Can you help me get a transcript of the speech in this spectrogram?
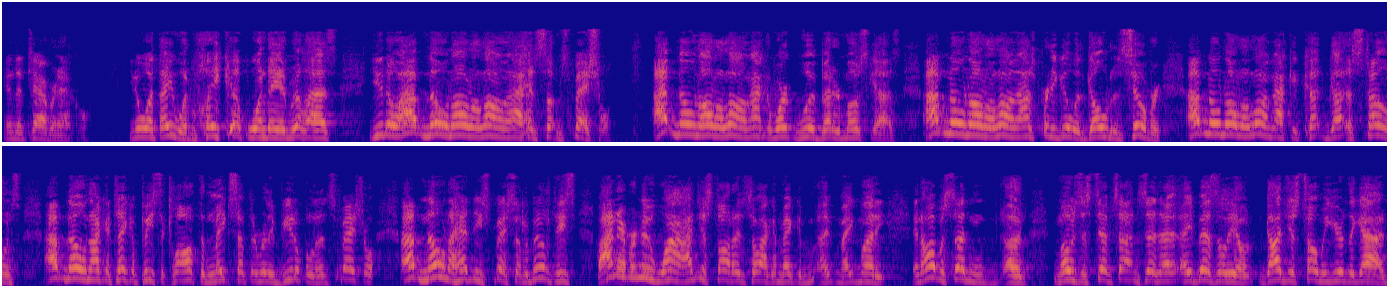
in the tabernacle. You know what? They would wake up one day and realize, you know, I've known all along I had something special. I've known all along I could work wood better than most guys. I've known all along I was pretty good with gold and silver. I've known all along I could cut stones. I've known I could take a piece of cloth and make something really beautiful and special. I've known I had these special abilities. I never knew why. I just thought it so I could make make money. And all of a sudden, uh, Moses steps out and says, "Hey, Bezalel, God just told me you're the guy."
